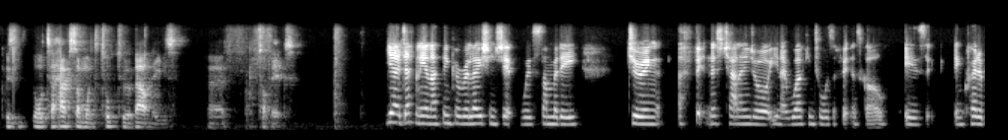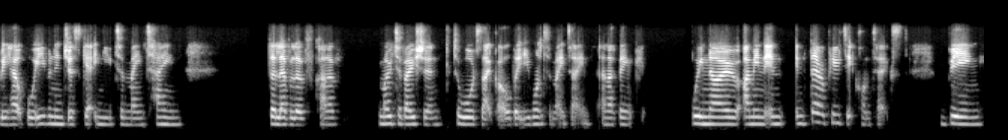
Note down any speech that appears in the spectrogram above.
because or to have someone to talk to about these uh, topics. Yeah, definitely, and I think a relationship with somebody during a fitness challenge or you know working towards a fitness goal is incredibly helpful even in just getting you to maintain the level of kind of motivation towards that goal that you want to maintain. And i think we know i mean in in therapeutic context being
